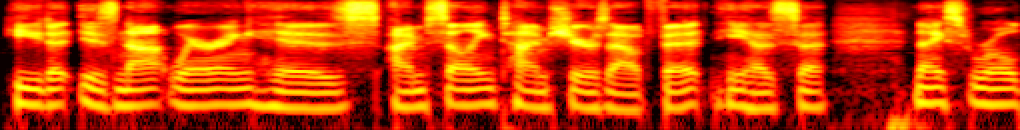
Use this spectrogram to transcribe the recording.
He d- is not wearing his "I'm selling timeshares" outfit. He has a nice rolled.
